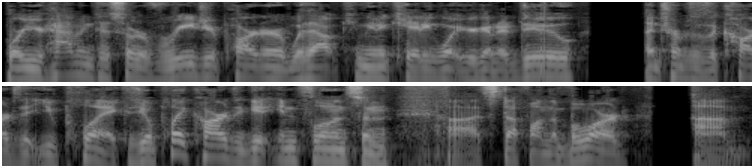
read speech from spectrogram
where you're having to sort of read your partner without communicating what you're going to do in terms of the cards that you play. Because you'll play cards and get influence and uh, stuff on the board. Um,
